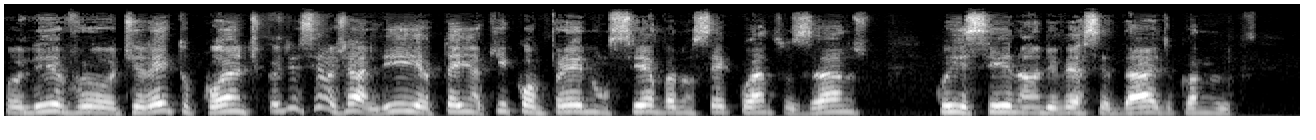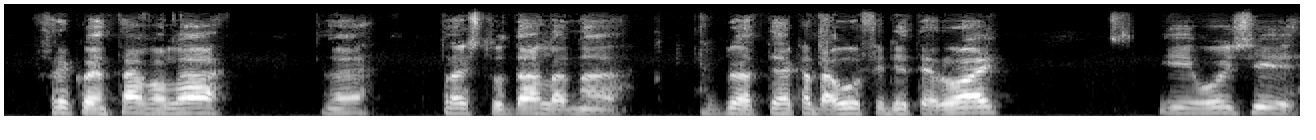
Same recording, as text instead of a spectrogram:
o livro Direito Quântico. Eu disse: eu já li, eu tenho aqui, comprei num sebo há não sei quantos anos, conheci na universidade quando frequentava lá né, para estudar lá na biblioteca da UF Niterói e hoje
